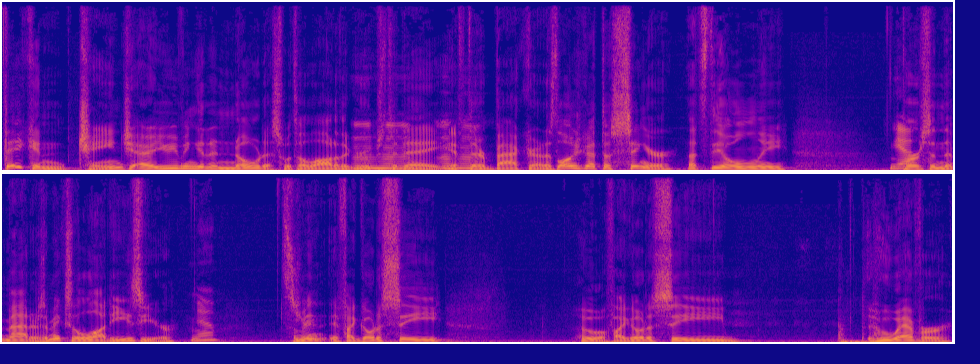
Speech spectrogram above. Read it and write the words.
They can change. Are you even going to notice with a lot of the groups mm-hmm, today if mm-hmm. their background, as long as you got the singer, that's the only Yeah. person that matters. It makes it a lot easier. Yeah. It's I true. mean, if I go to see who, if I go to see whoever,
